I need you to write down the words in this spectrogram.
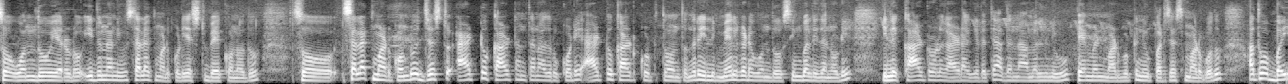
ಸೊ ಒಂದು, ಎರಡು, ಇದನ್ನು ನೀವು ಸೆಲೆಕ್ಟ್ ಮಾಡ್ಕೊಡಿ. ಎಷ್ಟು ಬೇಕು ಅನ್ನೋದು. ಸೊ ಸೆಲೆಕ್ಟ್ ಮಾಡಿಕೊಂಡು ಜಸ್ಟ್ ಆ್ಯಡ್ ಟು ಕಾರ್ಟ್ ಅಂತನಾದರೂ ಕೊಡಿ. ಆ್ಯಡ್ ಟು ಕಾರ್ಡ್ ಕೊಡ್ತು ಅಂತಂದರೆ ಇಲ್ಲಿ ಮೇಲ್ಗಡೆ ಒಂದು ಸಿಂಬಲ್ ಇದೆ ನೋಡಿ. ಇಲ್ಲಿ ಕಾರ್ಡ್ ಒಳಗೆ ಆ್ಯಡ್ ಆಗಿರುತ್ತೆ. ಅದನ್ನು ಆಮೇಲೆ ನೀವು ಪೇಮೆಂಟ್ ಮಾಡಿಬಿಟ್ಟು ನೀವು ಪರ್ಚೇಸ್ ಮಾಡ್ಬೋದು. ಅಥವಾ ಬೈ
